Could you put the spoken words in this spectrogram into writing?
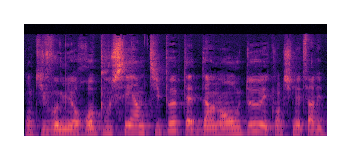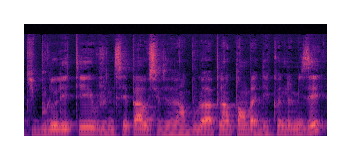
Donc il vaut mieux repousser un petit peu, peut-être d'un an ou deux, et continuer de faire des petits boulots l'été, ou je ne sais pas, ou si vous avez un boulot à plein temps, bah, d'économiser.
